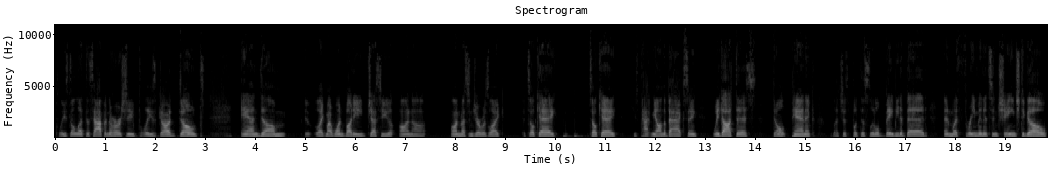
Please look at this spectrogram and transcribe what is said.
Please don't let this happen to Hershey. Please God don't. And um like my one buddy Jesse on uh on Messenger was like, "It's okay. It's okay." He's patting me on the back saying, "We got this. Don't panic. Let's just put this little baby to bed." And with 3 minutes and change to go,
